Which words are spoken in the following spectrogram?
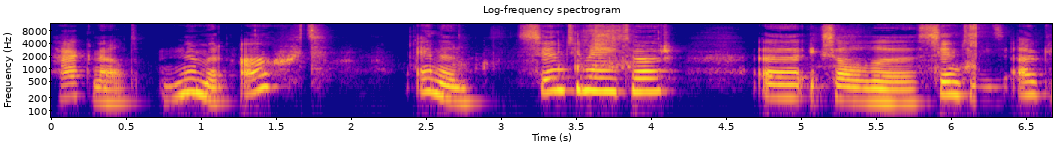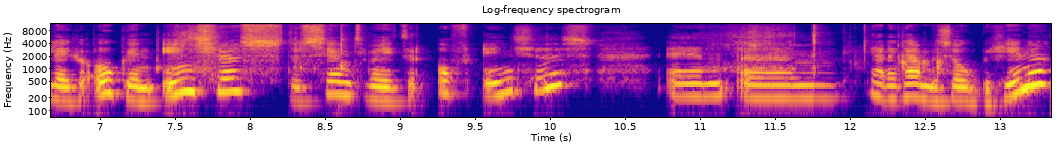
haaknaald nummer 8 en een centimeter. Uh, ik zal uh, centimeter uitleggen ook in inches dus centimeter of inches. En um, ja dan gaan we zo beginnen.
